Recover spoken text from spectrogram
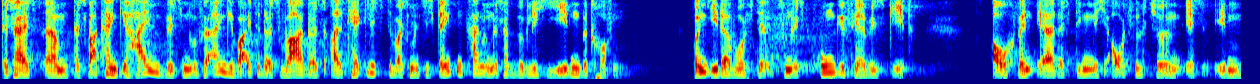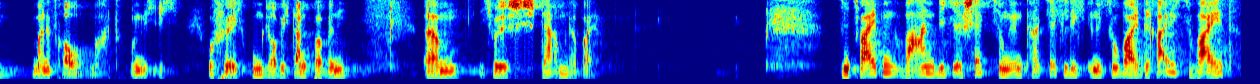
Das heißt, ähm, das war kein Geheimwissen nur für Eingeweihte, das war das Alltäglichste, was man sich denken kann und das hat wirklich jeden betroffen. Und jeder wusste zumindest ungefähr, wie es geht. Auch wenn er das Ding nicht ausfüllt, sondern es eben meine Frau macht und nicht ich. Wofür ich unglaublich dankbar bin. Ähm, ich würde sterben dabei. Zum Zweiten waren diese Schätzungen tatsächlich insoweit reichsweit,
